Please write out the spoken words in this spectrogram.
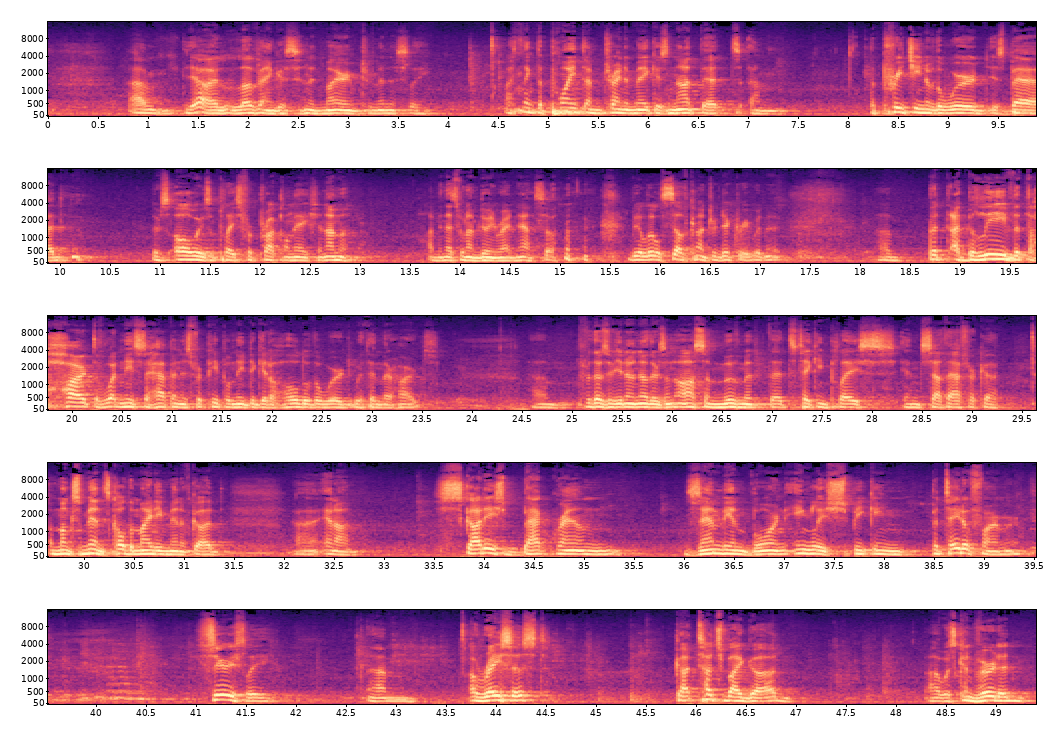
Um, yeah, I love Angus and admire him tremendously. I think the point I'm trying to make is not that um, the preaching of the word is bad. There's always a place for proclamation. I'm a, I mean, that's what I'm doing right now, so it'd be a little self contradictory, wouldn't it? Um, but I believe that the heart of what needs to happen is for people need to get a hold of the word within their hearts. Um, for those of you who don't know, there's an awesome movement that's taking place in South Africa amongst men. It's called the Mighty Men of God. Uh, and a Scottish background, Zambian born, English speaking potato farmer, seriously, um, a racist, got touched by God, uh, was converted,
